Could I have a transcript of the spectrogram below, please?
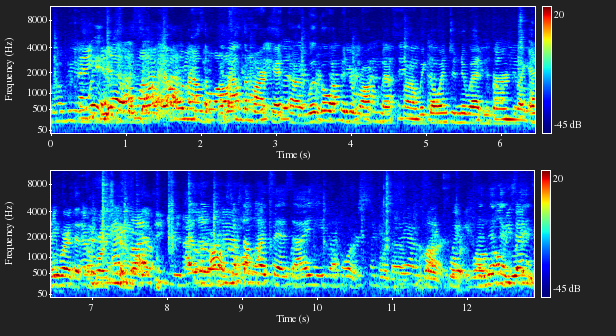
Thank you. So. All around the, around the market, uh, we'll go up into Rockcliffe, uh, we go into New Edinburgh, like anywhere that the horse can glad walk. to hear. Oh, so someone says, I need a horse for the Like for, and well, then they rent.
